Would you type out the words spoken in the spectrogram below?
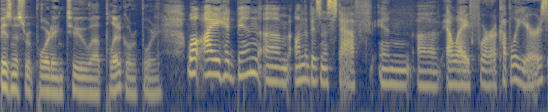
business reporting to uh, political reporting? Well, I had been um, on the business staff in uh, LA for a couple of years,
